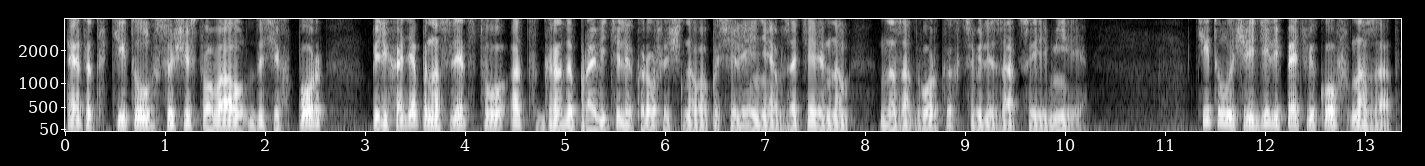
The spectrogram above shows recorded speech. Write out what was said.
Этот титул существовал до сих пор, переходя по наследству от градоправителя крошечного поселения в затерянном на задворках цивилизации мире. Титул учредили пять веков назад,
